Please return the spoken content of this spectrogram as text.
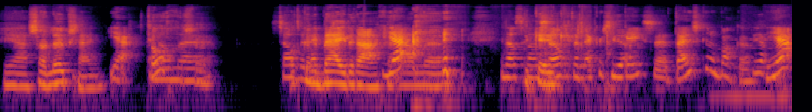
Ja, zou leuk zijn. Ja, Toch? en dan eh, zelf kunnen bijdragen Ja. aan... eh, En dat ze dan cake. zelf de lekkerste Ja. cakes thuis kunnen bakken. Ja. Ja.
